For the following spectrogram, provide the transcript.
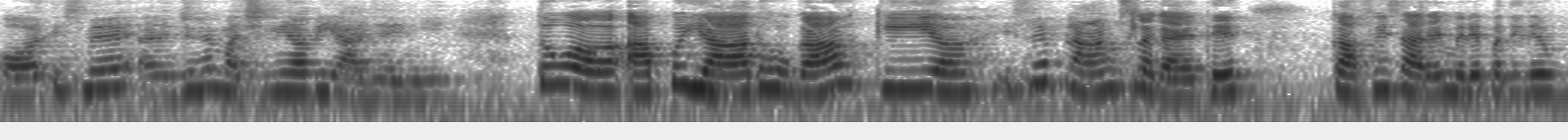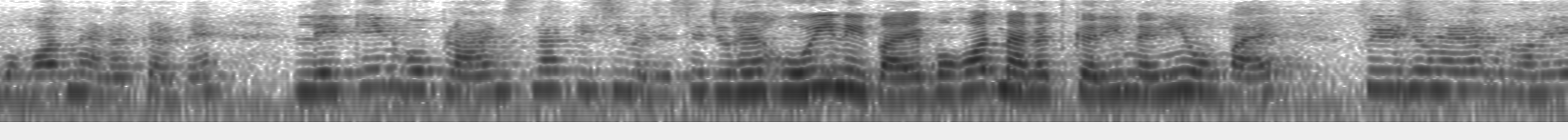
और इसमें जो है मछलियाँ भी आ जाएँगी। तो आपको याद होगा कि इसमें प्लांट्स लगाए थे। काफ़ी सारे मेरे पतिदेव बहुत मेहनत करते हैं लेकिन वो प्लांट्स ना किसी वजह से जो है हो ही नहीं पाए। बहुत मेहनत करी नहीं हो पाए। फिर जो है उन्होंने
